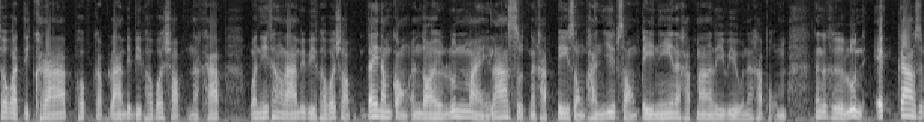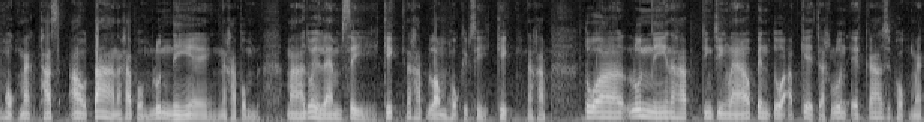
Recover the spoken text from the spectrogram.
สวัสดีครับ พบกับร้าน BB Power Shop นะครับ วันนี้ทางร้าน BB Power Shop ได้นำกล่อง Android รุ่นใหม่ล่าสุดนะครับ ปี 2022 ปีนี้นะครับ มารีวิวนะครับผม นั่นก็คือรุ่น X96 Max Plus Ultra นะครับผมรุ่นนี้เองนะครับผมมาด้วย RAM 4 g b นะครับ ROM 64 g b นะครับตัวรุ่นนี้นะครับ จริงๆแล้วเป็นตัวอัปเกรดจากรุ่น X96 Max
